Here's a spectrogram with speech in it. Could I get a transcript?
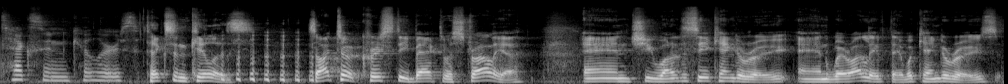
Texan killers. Texan killers. so I took Christi back to Australia and she wanted to see a kangaroo. And where I lived, there were kangaroos.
